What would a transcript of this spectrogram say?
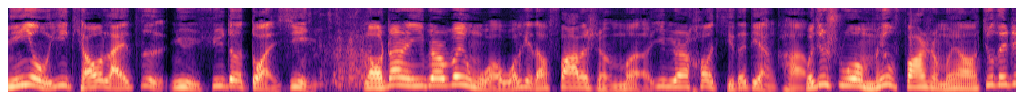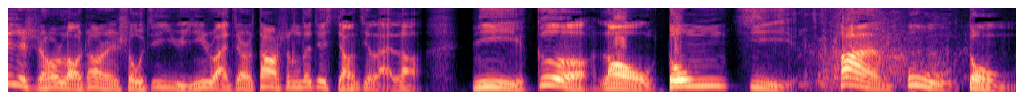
你有一条来自女婿的短信。老丈人一边问我我给他发了什么，一边好奇的点开，我就说我没有发什么呀。就在这个时候，老丈人手机语音软件大声的就响起来了：“你个老东西，看不懂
